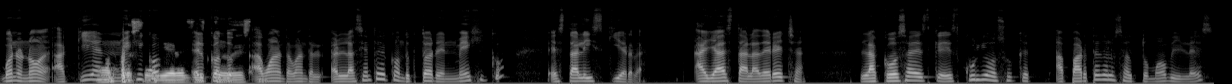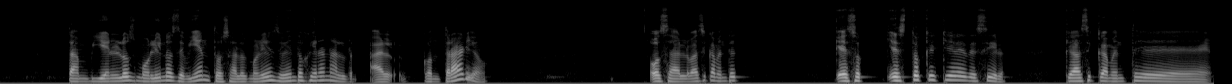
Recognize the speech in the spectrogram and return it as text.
Bueno, no, aquí en México, el conductor... Aguanta, aguanta. El asiento del conductor en México está a la izquierda. Allá está a la derecha. La cosa es que es curioso que, aparte de los automóviles, también los molinos de viento, o sea, los molinos de viento giran al, al contrario. O sea, básicamente, eso, ¿esto qué quiere decir? Que básicamente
